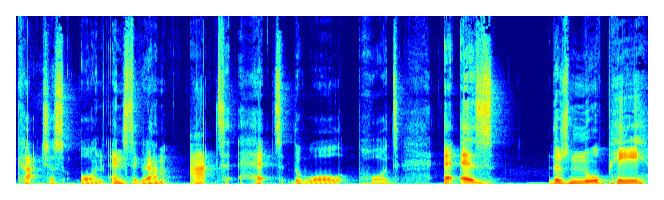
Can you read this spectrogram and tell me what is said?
catch us on Instagram at hitthewallpod. It is there's no pay.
